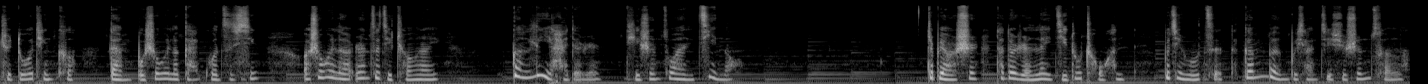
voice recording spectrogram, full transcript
去多听课。但不是为了改过自新，而是为了让自己成为更厉害的人，提升作案技能。这表示他对人类极度仇恨。不仅如此，他根本不想继续生存了。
